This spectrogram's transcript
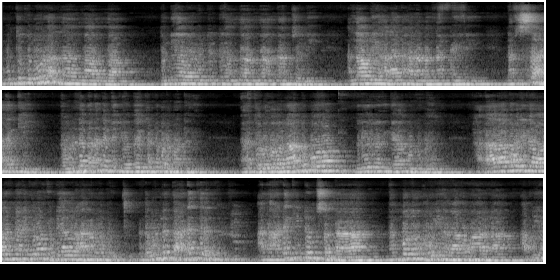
நூத்துக்கு நூறு அல்லா அல்லா அல்லா துனியாவை விட்டுட்டு அல்லா அல்லா அல்லான்னு சொல்லி அல்லாவுடைய ஹலால் ஹராம் அண்ணா பேணி நப்ச அடக்கி இந்த உள்ள கணக்கு இன்னைக்கு வந்து கட்டுப்பட மாட்டேங்குது. தொழுகவெல்லாம் போறோம் திடீர்னு எங்கேயாவது கொண்டு போயிரு ஹலாலான வழியில வாழணும்னு நினைக்கிறோம் எப்படியாவது ஒரு ஹராம அந்த உள்ளத்தை அடக்குறது. அதை அடக்கிட்டோம்னு சொன்னா நம்மளும் மௌலிகமாக மாறலாம் அப்படியா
